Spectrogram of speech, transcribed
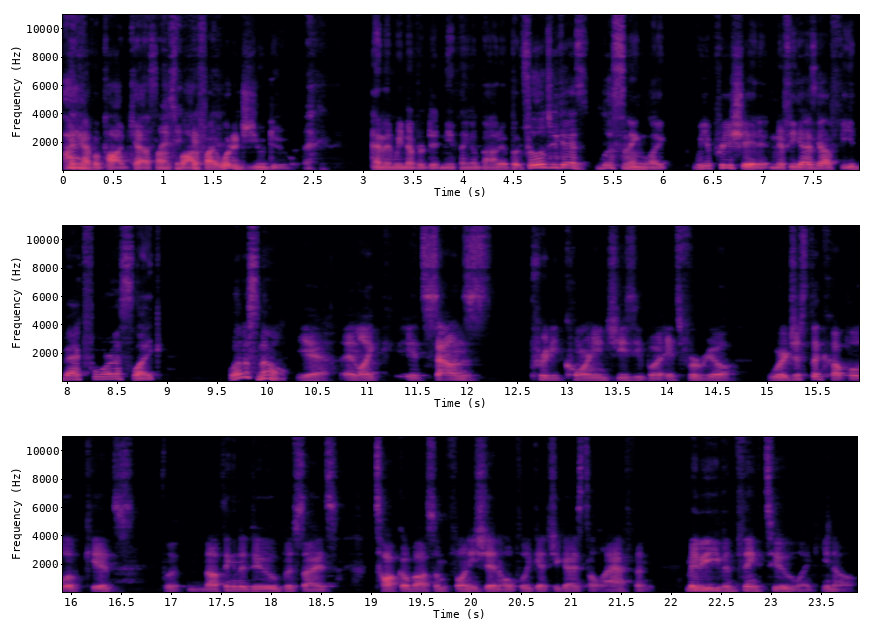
I have a podcast on Spotify. What did you do?" And then we never did anything about it. But for those of you guys listening, like, we appreciate it, and if you guys got feedback for us, like, let us know. yeah, and like it sounds pretty corny and cheesy, but it's for real. We're just a couple of kids with nothing to do besides talk about some funny shit and hopefully get you guys to laugh and maybe even think too, like you know,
